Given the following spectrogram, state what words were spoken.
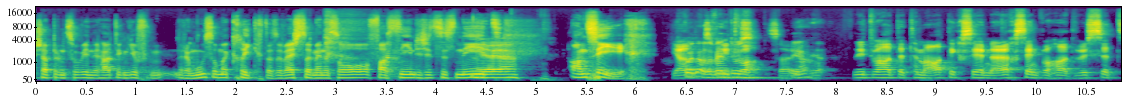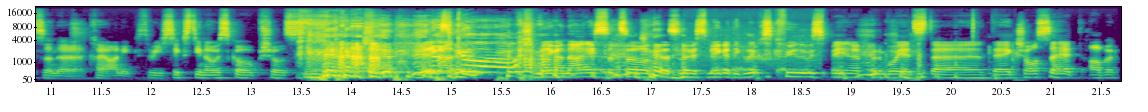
schaust jemandem zu, wie er halt irgendwie auf einer Maus rumklickt. Also weißt du, so, wenn er so faszinierend ist, jetzt das nicht Ja, ja. An sich. Ja, Gut, also wenn die- sorry, ja. ja. Leute, die halt der Thematik sehr nahe sind, die halt wissen, so eine, keine Ahnung, 360 No-Scope-Schuss. Let's go! das ist mega nice und so. Und das löst mega die Glücksgefühle aus bei jemandem, der jetzt äh, den geschossen hat. Aber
